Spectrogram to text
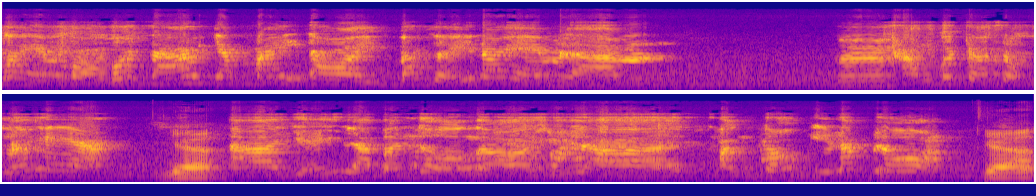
của em còn có sáu chấm mấy thôi. Bác sĩ nói em là không có cho sụt nữa nghe. Dạ. À, vậy là bình thường rồi vậy là thận tốt gì lắm luôn. Dạ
